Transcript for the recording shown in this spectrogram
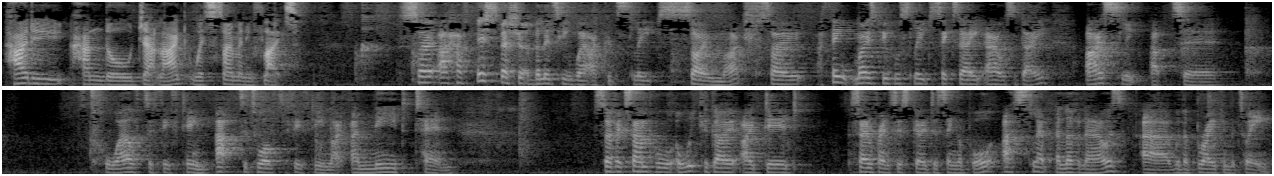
How do you handle jet lag with so many flights? So I have this special ability where I could sleep so much. So I think most people sleep six, eight hours a day. I sleep up to 12 to 15, up to 12 to 15, like I need 10. So for example, a week ago I did San Francisco to Singapore. I slept 11 hours uh, with a break in between.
